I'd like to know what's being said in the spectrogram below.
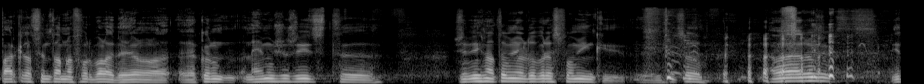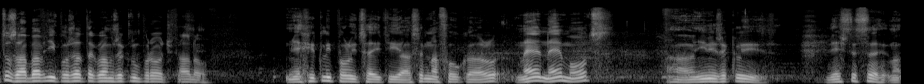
párkrát jsem tam na fotbale byl, ale jako nemůžu říct, eh, že bych na to měl dobré vzpomínky. Víte co? Ale je to zábavní pořád, tak vám řeknu proč. prostě. Ano. Mě chytli policajti, já jsem nafoukal, ne, ne moc, a oni mi řekli, běžte se na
